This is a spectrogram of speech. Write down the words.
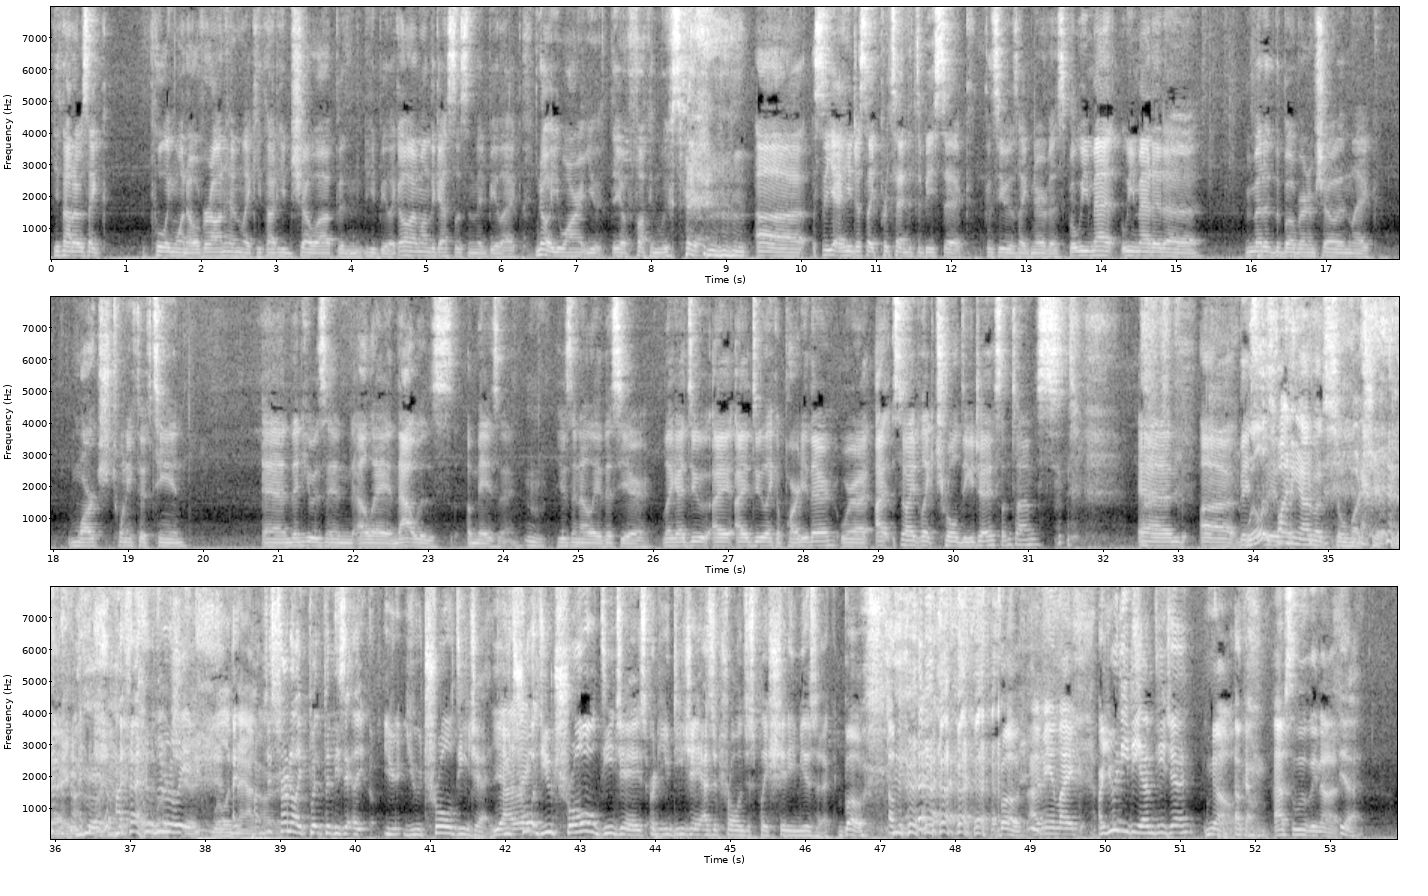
he thought I was like pulling one over on him like he thought he'd show up and he'd be like oh i'm on the guest list and they'd be like no you aren't you you fucking loser. Uh, so yeah he just like pretended to be sick because he was like nervous. But we met we met at a we met at the bo burnham show in like march 2015 and then he was in LA and that was amazing. Mm. He was in LA this year. Like I do I, I do like a party there where I, I so I'd like troll DJ sometimes. and uh basically, Will is like- finding out about so much shit today. He's finding out so literally, shit. Will and I, Matt. I'm just trying to like put put these. Like, you you troll DJ. Yeah, You troll, like- do you troll DJs or do you DJ as a troll and just play shitty music? both. both. I mean like Are you an EDM DJ? no. Okay. Absolutely not. Yeah,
